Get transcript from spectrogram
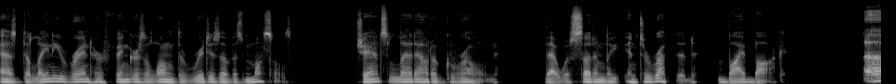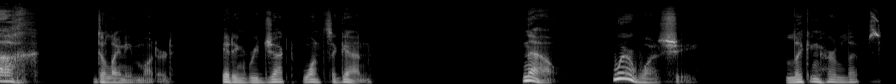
As Delaney ran her fingers along the ridges of his muscles, Chance let out a groan that was suddenly interrupted by Bach. Ugh, Delaney muttered, hitting reject once again. Now, where was she? Licking her lips,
